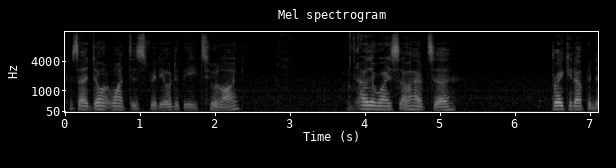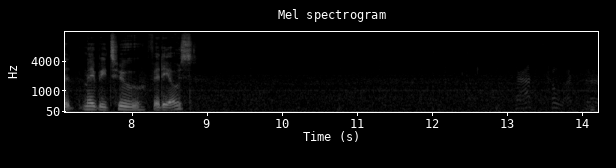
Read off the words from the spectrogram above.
Because I don't want this video to be too long. Otherwise I'll have to break it up into maybe two videos. Tax collector.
